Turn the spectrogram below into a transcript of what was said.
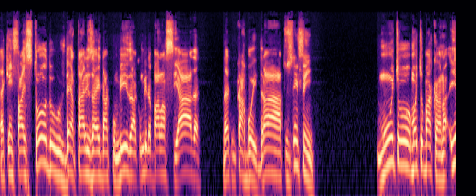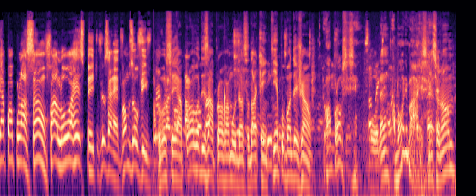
é quem faz todos os detalhes aí da comida, a comida balanceada, né, com carboidratos, enfim, muito, muito bacana. E a população falou a respeito, viu, Zé Neto? Vamos ouvir. Você aprova ou desaprova a mudança da quentinha pro bandejão? Eu aprovo, sim. sim. Boa, né? Tá bom demais. É seu nome?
